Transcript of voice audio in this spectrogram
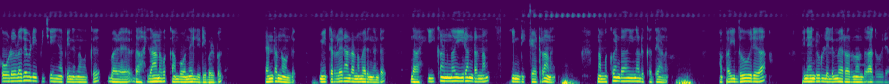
കോഡുകളൊക്കെ പിടിപ്പിച്ച് കഴിഞ്ഞാൽ പിന്നെ നമുക്ക് ഇതാണ് വെക്കാൻ പോകുന്ന എൽ ഇ ഡി ബൾബ് രണ്ടെണ്ണം ഉണ്ട്. മീറ്ററിൽ രണ്ടെണ്ണം വരുന്നുണ്ട്. ദാ ഈ കാണുന്ന ഈ രണ്ടെണ്ണം ഇൻഡിക്കേറ്ററാണ് നമുക്ക് വേണ്ടത് ഈ നടുക്കത്തെയാണ്. അപ്പോൾ ഇത് ഊരുക. പിന്നെ അതിന്റെ ഉള്ളിലും വേറെ ഒരെണ്ണമുണ്ട് അത് ഊരുക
